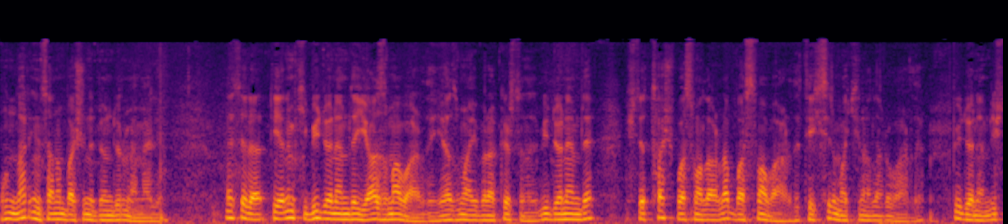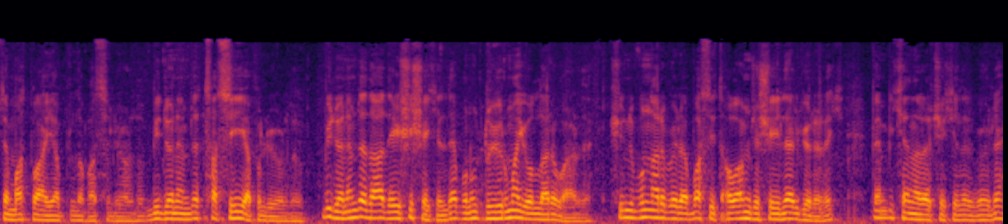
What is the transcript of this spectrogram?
Onlar insanın başını döndürmemeli. Mesela diyelim ki bir dönemde yazma vardı. Yazmayı bırakırsınız. Bir dönemde işte taş basmalarla basma vardı. Tekstil makineleri vardı. Bir dönemde işte matbaa yapıla basılıyordu. Bir dönemde tasih yapılıyordu. Bir dönemde daha değişik şekilde bunu duyurma yolları vardı. Şimdi bunları böyle basit avamca şeyler görerek ben bir kenara çekilir böyle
